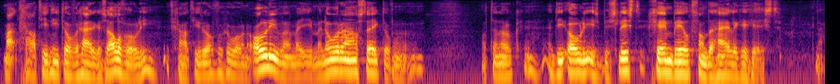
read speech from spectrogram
Maar het gaat hier niet over heilige zalfolie. Het gaat hier over gewone olie waarmee je menorah aansteekt of wat dan ook. En die olie is beslist geen beeld van de Heilige Geest. Nou.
